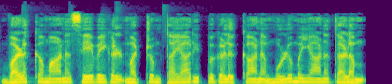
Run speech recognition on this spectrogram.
வழக்கமான சேவைகள் மற்றும் தயாரிப்புகளுக்கான முழுமையான தளம்.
